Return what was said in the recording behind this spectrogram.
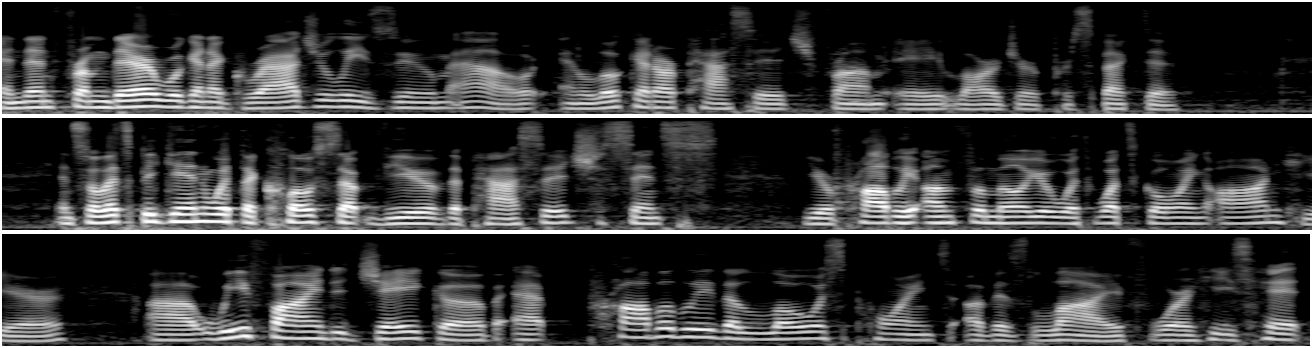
And then from there, we're going to gradually zoom out and look at our passage from a larger perspective. And so let's begin with a close up view of the passage since you're probably unfamiliar with what's going on here uh, we find Jacob at probably the lowest point of his life where he's hit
